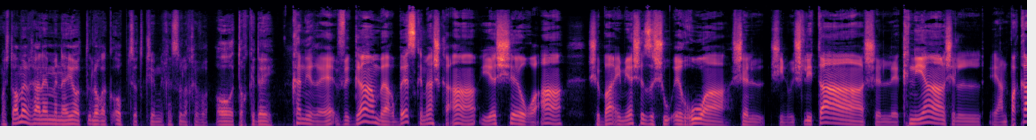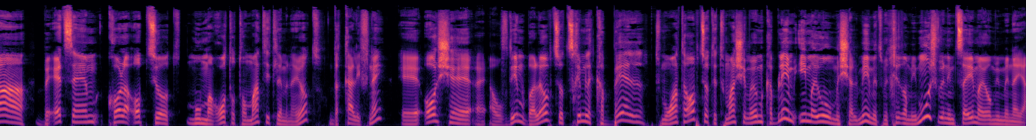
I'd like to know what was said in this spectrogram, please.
מה שאתה אומר, שהיה להם מניות, לא רק אופציות כשהם נכנסו לחברה, או תוך כדי. כנראה, וגם בהרבה הסכמי השקעה יש הוראה שבה אם יש איזשהו אירוע של שינוי שליטה, של קנייה, של הנפקה, בעצם כל האופציות מומרות אוטומטית למניות דקה לפני. אה, או שהעובדים או בעלי אופציות צריכים לקבל תמורת האופציות את מה שהם היו מקבלים אם היו משלמים את מחיר המימוש ונמצאים היום עם מניה.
